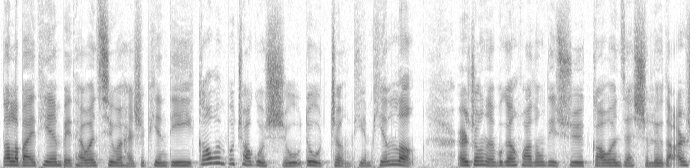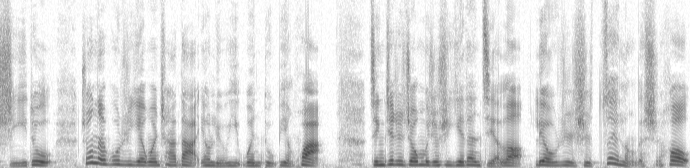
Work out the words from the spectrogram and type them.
到了白天，北台湾气温还是偏低，高温不超过十五度，整天偏冷。而中南部跟华东地区高温在十六到二十一度，中南部日夜温差大，要留意温度变化。紧接着周末就是耶诞节了，六日是最冷的时候，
